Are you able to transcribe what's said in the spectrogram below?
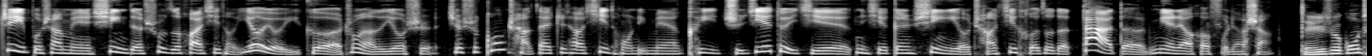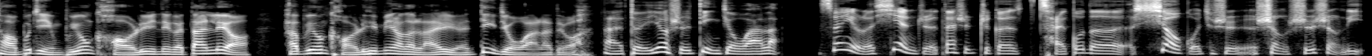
这一步上面，信的数字化系统又有一个重要的优势，就是工厂在这套系统里面可以直接对接那些跟信有长期合作的大的面料和辅料商。等于说，工厂不仅不用考虑那个单料，还不用考虑面料的来源，定就完了，对吧？啊，对，又是定就完了。虽然有了限制，但是这个采购的效果就是省时省力。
